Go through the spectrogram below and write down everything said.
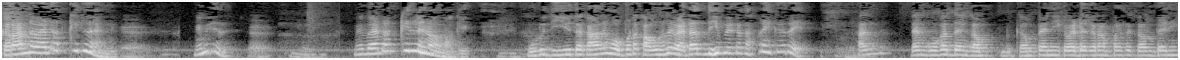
කරන්න වැඩක් ඉල්ලන්නේ. නෙමෙයිද? මේ වැඩක් ඉල්ලනවා මගේ. මුළු ජීවිත කාලෙම ඔබට කවුරු හරි වැඩක් දීපු එක තමයි කරේ. හරිද? දැන් මොකක්ද දැන් කම්පැනි එක වැඩ කරන් පස්සේ කම්පැනි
